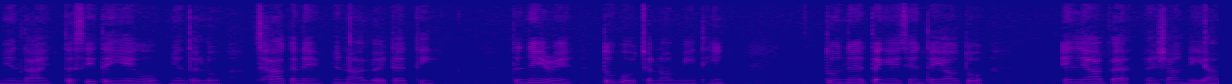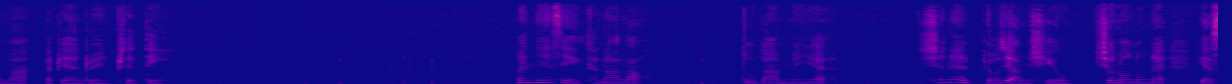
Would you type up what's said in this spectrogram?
မြင်တိုင်းတစီတရေကိုမြင်သလိုခြာကနေမျက်နှာလွယ်တတ်သည် တနေ့တွင် သူ့ကိုကျွန်တော်မိသည်သူနှင့်တငယ်ချင်းတယောက်တို့အင်းလျဘက်လမ်းလျှောက်နေရမှ အပြန်တွင်ဖြစ်သည်မနှင်းစီခဏလောက်သူကမရက်ရှင်းနဲ့ပြောစရာမရှိဘူးရှင်လုံလုံနဲ့ရက်စ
